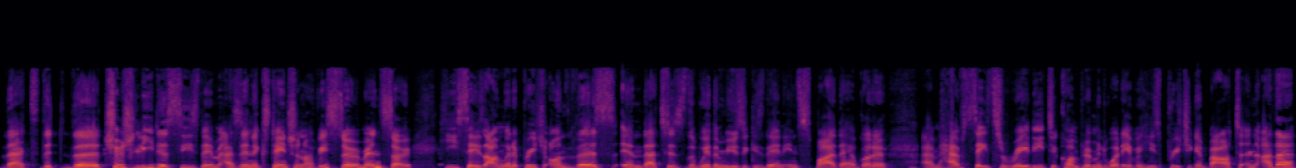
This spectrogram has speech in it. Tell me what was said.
that the the church leader sees them as an extension of his sermon. So he says, "I'm going to preach on this," and that is the where the music is then inspired. They have got to um, have sets ready to complement whatever he's preaching about. And other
